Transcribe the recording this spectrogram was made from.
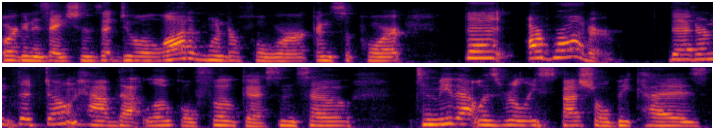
organizations that do a lot of wonderful work and support that are broader, that are that don't have that local focus. And so to me that was really special because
